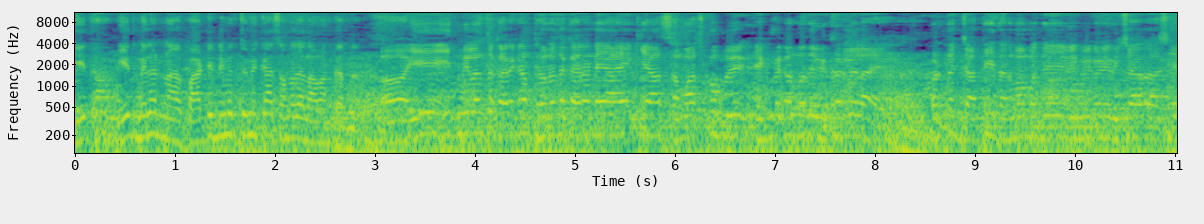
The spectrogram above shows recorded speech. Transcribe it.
ईद ईद मिलन ना पार्टी निमित्त तुम्ही काय समाजाला आवाहन करणार? हे ईद मिलनचं कार्यक्रम ठेवण्याचं कारण हे आहे की आज समाज खूप वे- एकमेकांमध्ये विखरलेला आहे. प्रत्येक जाती धर्मामध्ये वेगवेगळे विचार असे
